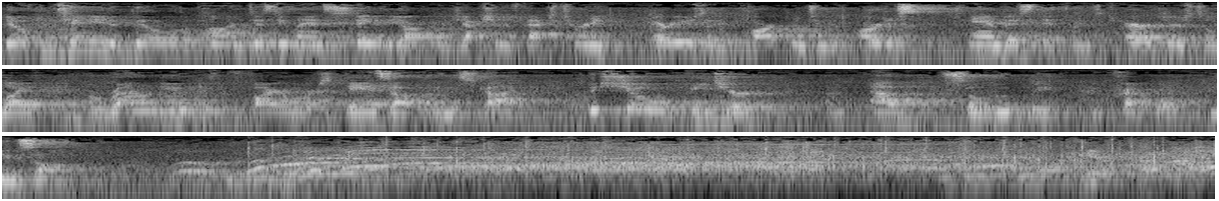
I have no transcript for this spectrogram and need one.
It'll continue to build upon Disneyland's state-of-the-art projection effects, turning areas of the park into an artist's canvas that brings characters to life around you as the fireworks dance up in the sky. This show will feature an absolutely incredible new song. We want to hear it, right?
